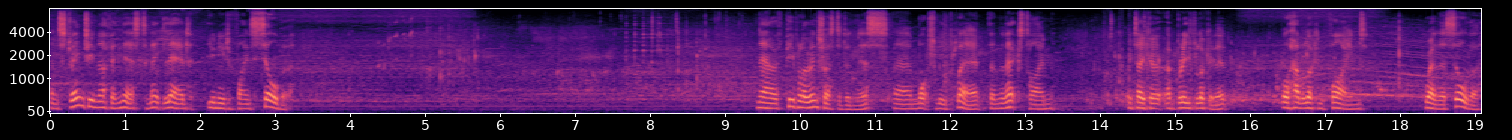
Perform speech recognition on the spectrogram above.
And strangely enough in this, to make lead, you need to find silver. Now, if people are interested in this and watch me play it, then the next time we take a, a brief look at it, we'll have a look and find where there's silver.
